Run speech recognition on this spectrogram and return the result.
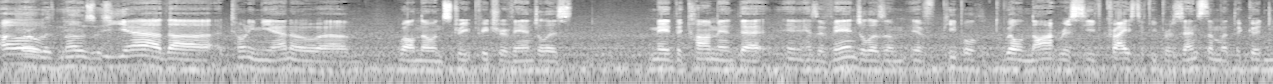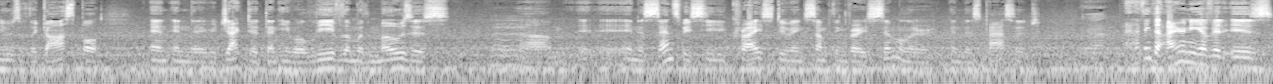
or with Moses. Yeah, the Tony Miano, um, well-known street preacher evangelist, made the comment that in his evangelism, if people will not receive Christ, if he presents them with the good news of the gospel, and, and they reject it, then he will leave them with Moses. Um, in a sense, we see Christ doing something very similar in this passage. Yeah. And I think the irony of it is,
